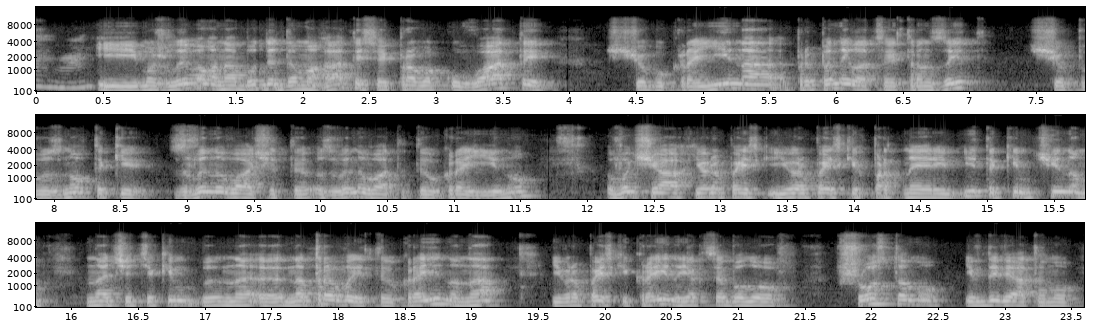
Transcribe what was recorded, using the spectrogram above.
Мгм. і можливо вона буде домагатися і провокувати, щоб Україна припинила цей транзит, щоб знов таки звинувачити, звинуватити Україну в очах європейських європейських партнерів, і таким чином, значить, яким на- е, натравити Україну на європейські країни, як це було в в шостому і в дев'ятому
